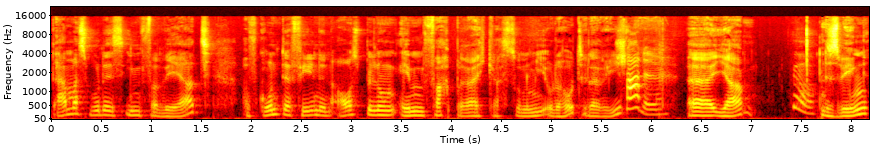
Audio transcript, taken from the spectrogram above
Damals wurde es ihm verwehrt, aufgrund der fehlenden Ausbildung im Fachbereich Gastronomie oder Hotellerie. Schade. Äh, ja, Deswegen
